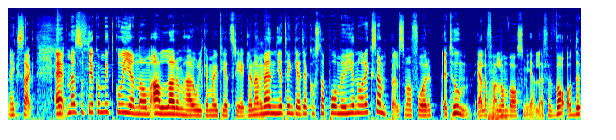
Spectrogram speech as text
exakt. Eh, men så att jag kommer inte gå igenom alla de här olika majoritetsreglerna, Nej. men jag tänker att jag kostar på mig att ge några exempel så man får ett hum i alla fall Mm. om vad som gäller för vad.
